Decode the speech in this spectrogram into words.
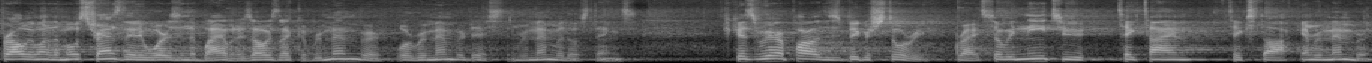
probably one of the most translated words in the Bible. There's always like a remember or remember this and remember those things. Because we are a part of this bigger story, right? So we need to take time, take stock, and remember.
